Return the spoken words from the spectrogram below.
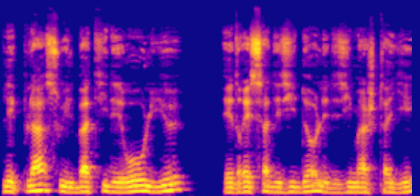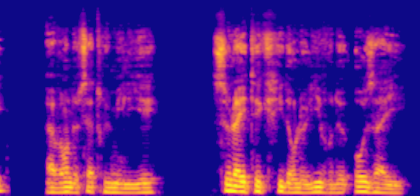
les places où il bâtit des hauts lieux et dressa des idoles et des images taillées avant de s'être humilié, cela est écrit dans le livre de Osaïe.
